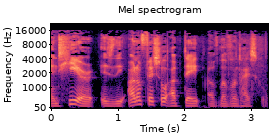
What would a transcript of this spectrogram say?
and here is the unofficial update of Loveland High School.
